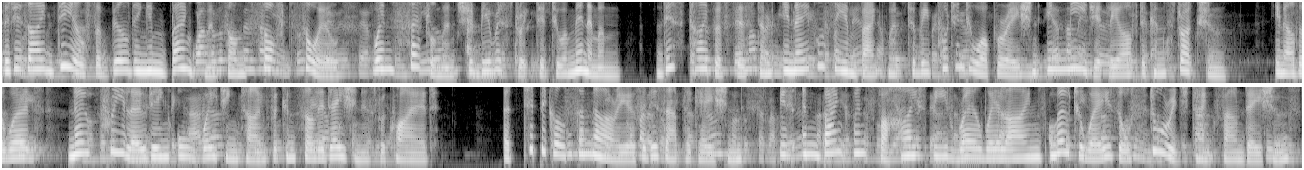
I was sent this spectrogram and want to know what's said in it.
that is ideal for building embankments on soft soil when settlement should be restricted to a minimum. This type of system enables the embankment to be put into operation immediately after construction. In other words, no preloading or waiting time for consolidation is required. A typical scenario for this application is embankments for high-speed railway lines, motorways or storage tank foundations,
